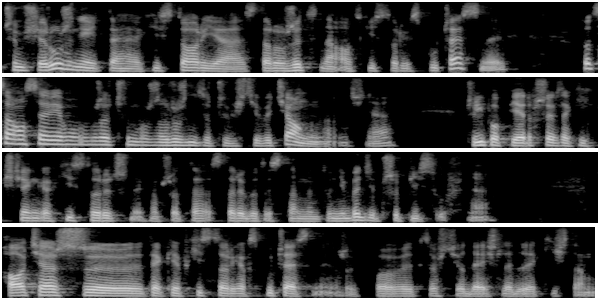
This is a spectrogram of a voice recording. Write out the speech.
czym się różni ta historia starożytna od historii współczesnych, to całą serię rzeczy można różnic oczywiście wyciągnąć. Nie? Czyli po pierwsze w takich księgach historycznych, na przykład Starego Testamentu, nie będzie przypisów. Nie? Chociaż y, takie w historiach współczesnych, że ktoś ci odeśle do jakichś tam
